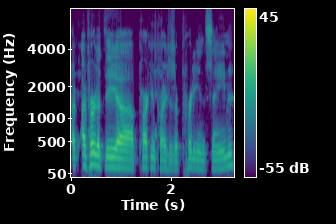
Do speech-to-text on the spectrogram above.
I've, I've heard that the uh, parking prices are pretty insane,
